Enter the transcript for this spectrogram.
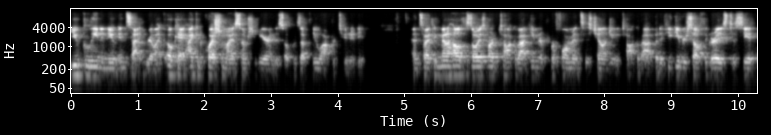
you glean a new insight. You're like, "Okay, I can question my assumption here, and this opens up new opportunity." And so I think mental health is always hard to talk about. Human performance is challenging to talk about. But if you give yourself the grace to see it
